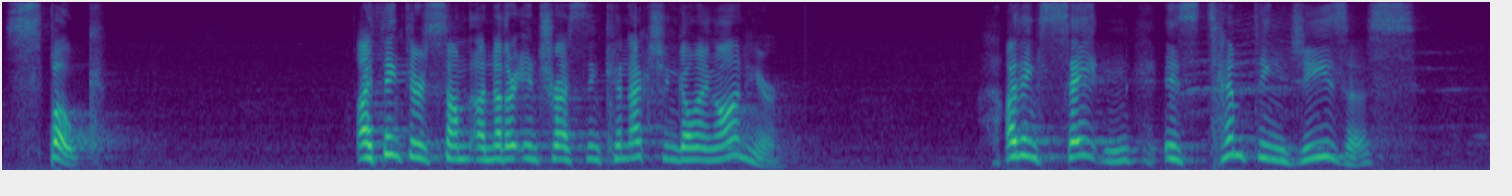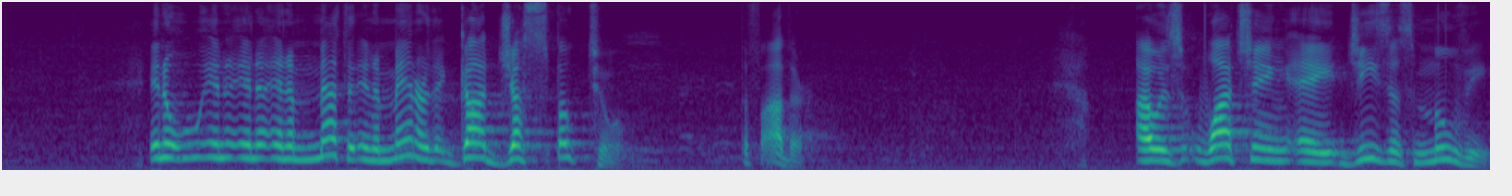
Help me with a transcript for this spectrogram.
spoke. I think there's some, another interesting connection going on here. I think Satan is tempting Jesus in a, in, in, a, in a method, in a manner that God just spoke to him, the Father. I was watching a Jesus movie.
